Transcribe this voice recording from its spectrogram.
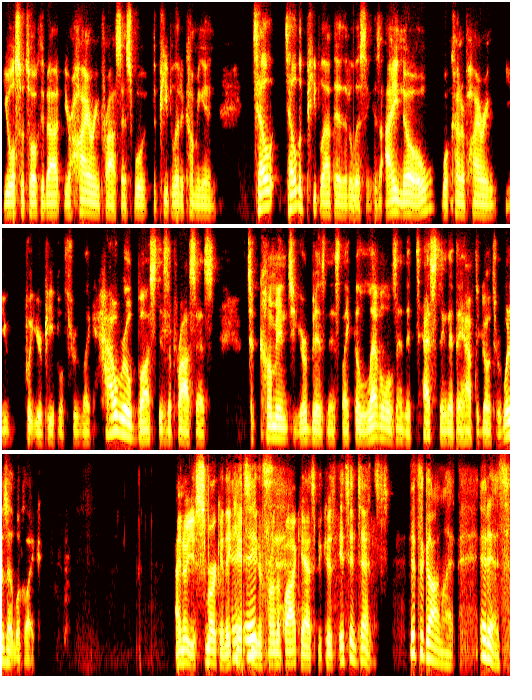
You also talked about your hiring process with the people that are coming in. Tell tell the people out there that are listening, because I know what kind of hiring you put your people through. Like how robust is the process to come into your business, like the levels and the testing that they have to go through. What does that look like? I know you're smirking. They can't it's, see it in front of the podcast because it's intense. It's a gauntlet. It is.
